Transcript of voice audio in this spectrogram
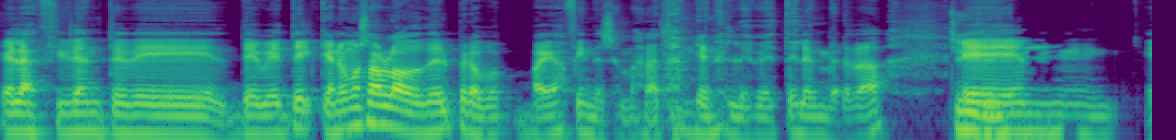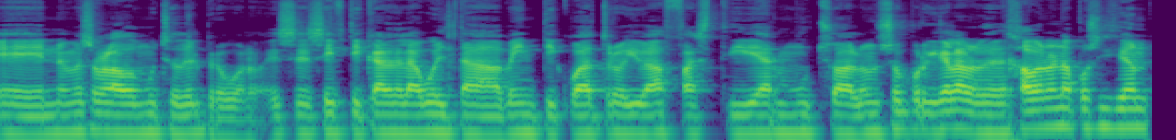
el accidente de, de Vettel, que no hemos hablado de él, pero vaya fin de semana también el de Vettel, en verdad. Em, eh, no hemos hablado mucho de él, pero bueno, ese safety car de la vuelta 24 iba a fastidiar mucho a Alonso, porque claro, le dejaban en una posición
